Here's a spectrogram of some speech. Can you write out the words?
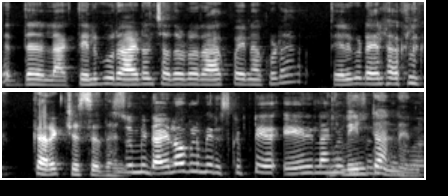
పెద్ద నాకు తెలుగు రాయడం చదవడం రాకపోయినా కూడా తెలుగు డైలాగులు కరెక్ట్ చేసేదాన్ని. సో మీ డైలాగులు మీరు స్క్రిప్ట్ ఏ లాంగ్వేజ్ వింటాను నేను.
